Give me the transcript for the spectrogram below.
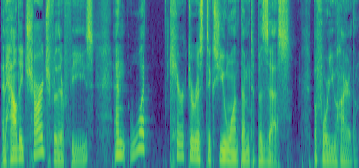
and how they charge for their fees and what characteristics you want them to possess before you hire them.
